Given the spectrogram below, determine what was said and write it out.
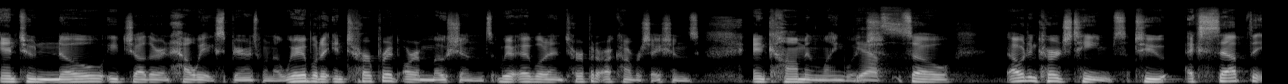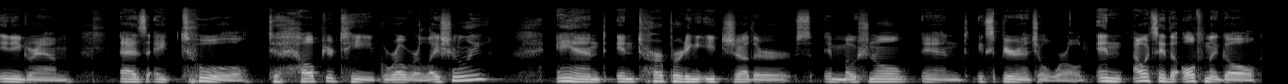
and to know each other and how we experience one another. We're able to interpret our emotions. We're able to interpret our conversations in common language. Yes. So I would encourage teams to accept the Enneagram as a tool to help your team grow relationally and interpreting each other's emotional and experiential world. And I would say the ultimate goal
